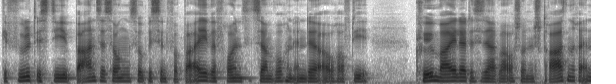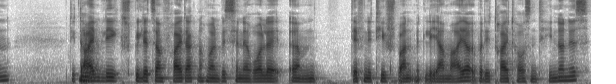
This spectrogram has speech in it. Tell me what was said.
gefühlt ist die Bahnsaison so ein bisschen vorbei. Wir freuen uns jetzt ja am Wochenende auch auf die Köhmeile. Das ist ja aber auch schon ein Straßenrennen. Die ja. Dime League spielt jetzt am Freitag nochmal ein bisschen eine Rolle. Ähm, definitiv spannend mit Lea Meyer über die 3000 Hindernis.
